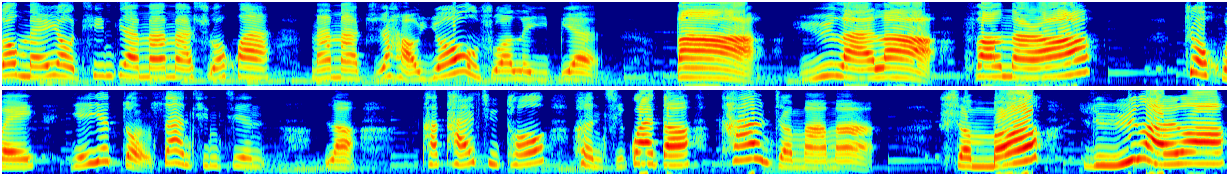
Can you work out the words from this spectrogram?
都没有听见妈妈说话。妈妈只好又说了一遍：“爸，鱼来了，放哪儿啊？”这回爷爷总算听见了。他抬起头，很奇怪的看着妈妈：“什么？驴来了？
